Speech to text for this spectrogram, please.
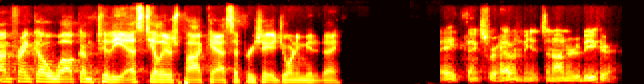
Jon Franko, welcome to the STLers Podcast. I appreciate you joining me today. Hey, thanks for having me. It's an honor to be here.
